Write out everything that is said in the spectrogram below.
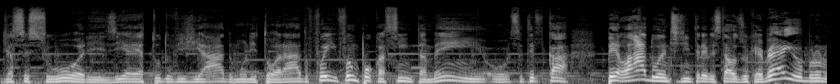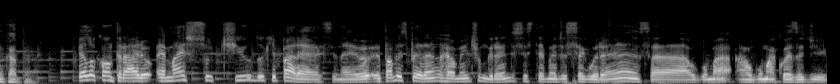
de assessores e é tudo vigiado, monitorado. Foi, foi um pouco assim também? Ou você teve que ficar pelado antes de entrevistar o Zuckerberg ou o Bruno Capão? Pelo contrário, é mais sutil do que parece, né? Eu, estava esperando realmente um grande sistema de segurança, alguma, alguma coisa de.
